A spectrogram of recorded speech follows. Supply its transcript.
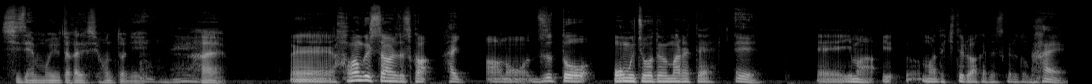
自然も豊かですし本当に、ね。はい。えー浜口さんあれですか？はい。あのずっと大武町で生まれて、ええ。ー今いまで来てるわけですけれども、えはい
